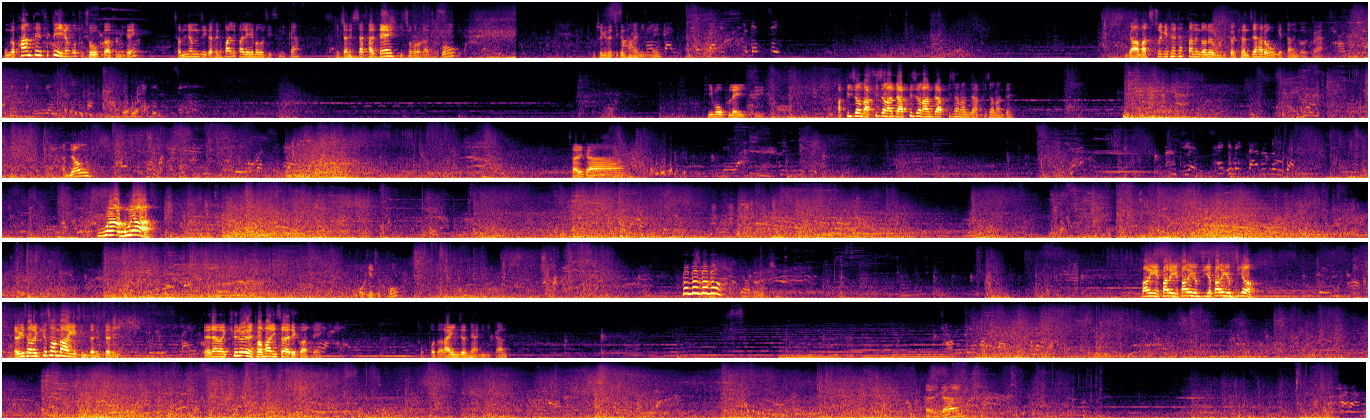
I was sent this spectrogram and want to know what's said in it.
뭔가 파운테 스페 이런 것도 좋을 것 같은데 점령지 같은 거 빨리빨리 해먹을 수 있으니까 일단은 시작할 때 이쪽으로 가지고 그쪽에도 찍은 사람이 있네. 이거 아마 저쪽에 세탔다는 거는 우리 거 견제하러 오겠다는 걸 거야 전장의 빈명수가 가득하겠지. 티모 플레이스 앞비전 앞비전 안돼 앞비전 안돼 앞비전 안돼 앞비전 안돼 안녕 잘가. 우와 뭐야 빠르게 빠르게 빠르게 움직여 빠르게 움직여. 여기서는 큐 선마하겠습니다 말고 왜냐면 큐를 더 많이 써야 될 것 같아. 똑보다 라인전이 아니니까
